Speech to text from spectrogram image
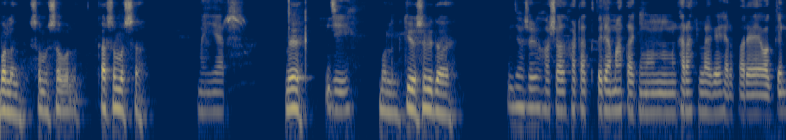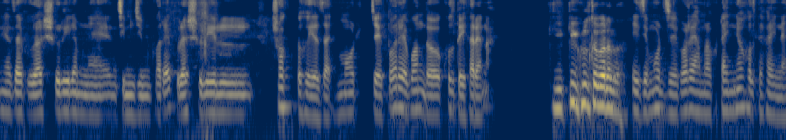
বলেন সমস্যা বলেন। কার সমস্যা? মাইয়ার। মেয়ে? জি। বলেন কি অসুবিধা হয়? আসলে হঠাৎ হঠাৎ করে মাথা কেমন খারাপ লাগে এরপরে অজ্ঞান হয়ে যায় পুরা শরীর এমনি ঝিমঝিম করে পুরা শরীর শক্ত হয়ে যায় মোট যে করে বন্ধ খুলতেই পারে না। কি কি খুলতে পারে না? এই যে মোট যে করে আমরা টাইনেও খুলতে পারি না।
